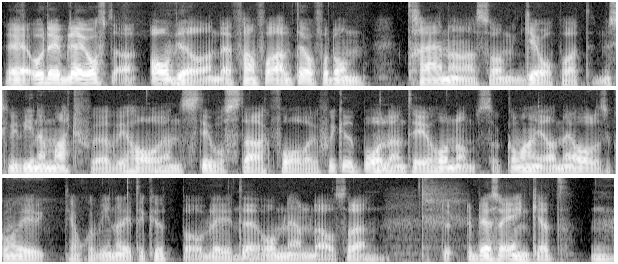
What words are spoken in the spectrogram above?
Eh, och det blir ofta avgörande, framförallt då för de tränarna som går på att nu ska vi vinna matcher, vi har en stor stark forward, vi skickar upp bollen till honom så kommer han göra mål och så kommer vi kanske vinna lite kupper och bli lite omnämnda och sådär. Det, det blir så enkelt. Mm.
